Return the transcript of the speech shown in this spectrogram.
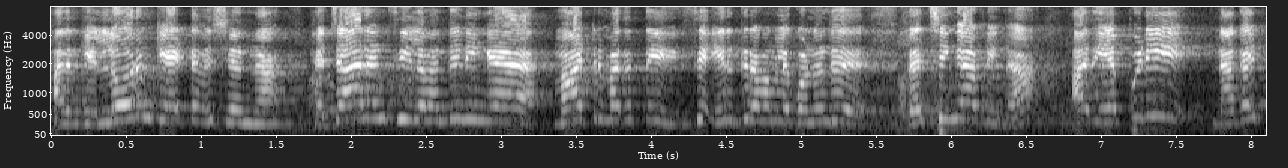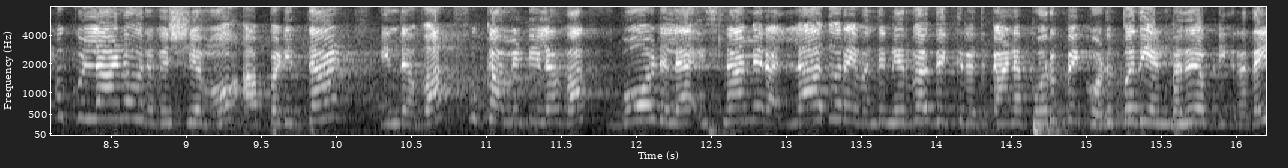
அதற்கு எல்லோரும் கேட்ட விஷயம் தான் ஹெச்ஆர்என்சியில வந்து நீங்க மாற்று மதத்தை இருக்கிறவங்களை கொண்டு வந்து வச்சீங்க அப்படின்னா அது எப்படி நகைப்புக்குள்ளான ஒரு விஷயமோ அப்படித்தான் இந்த வக்ஃப் கமிட்டியில வக்ஃப் போர்டுல இஸ்லாமியர் அல்லாதோரை வந்து நிர்வகிக்கிறதுக்கான பொறுப்பை கொடுப்பது என்பது அப்படிங்கிறதை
